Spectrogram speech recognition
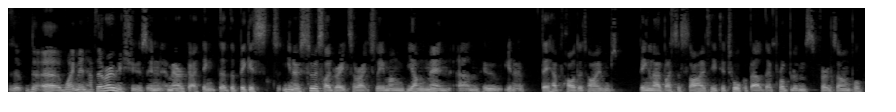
the, the, uh, white men have their own issues in America. I think that the biggest you know suicide rates are actually among young men um, who you know they have harder times being allowed by society to talk about their problems, for example.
